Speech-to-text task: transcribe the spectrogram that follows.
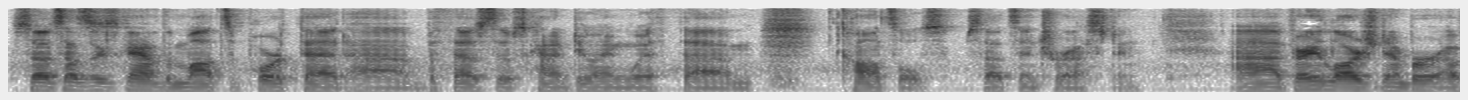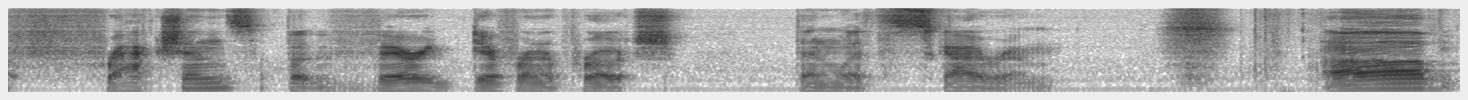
So it sounds like it's gonna have the mod support that uh, Bethesda was kind of doing with um, consoles. So that's interesting. Uh, very large number of fractions, but very different approach than with Skyrim. Um,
